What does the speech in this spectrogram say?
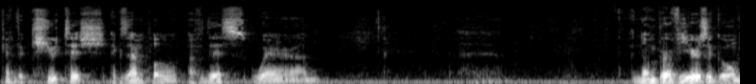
kind of a cutish example of this where um, uh, a number of years ago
